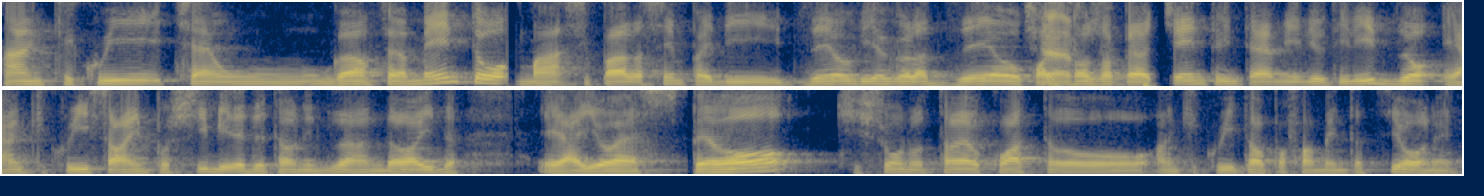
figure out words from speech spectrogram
Anche qui c'è un, un, gran fermento, ma si parla sempre di 0,0 certo. qualcosa per cento in termini di utilizzo e anche qui sarà impossibile detronizzare Android e iOS. Però ci sono tre o quattro, anche qui troppa frammentazione,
